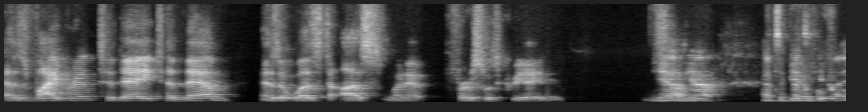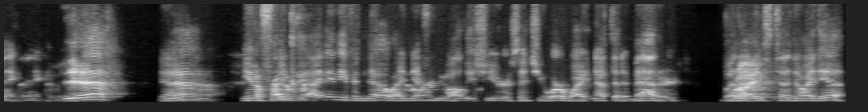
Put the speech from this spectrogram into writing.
as vibrant today to them as it was to us when it first was created. Yeah, so, yeah, that's a beautiful, that's a beautiful thing. thing. I mean, yeah, yeah, yeah. You know, frankly, I didn't even know. I never knew all these years that you were white. Not that it mattered, but right. I just had no idea.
